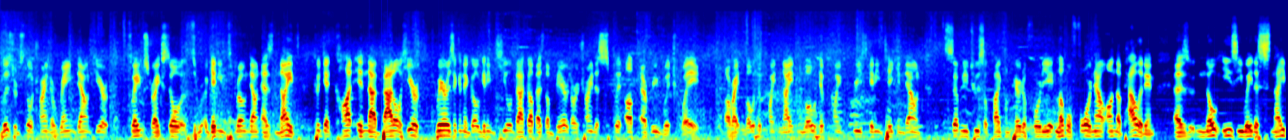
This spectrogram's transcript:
Blizzard still trying to rain down here. Flame Strike still th getting thrown down as Knight could get caught in that battle here. Where is it going to go? Getting healed back up as the Bears are trying to split up every which way. All right, low hit point Knight, low hit point Priest getting taken down. 72 supply compared to 48. Level 4 now on the Paladin as no easy way to snipe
